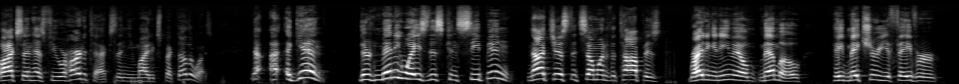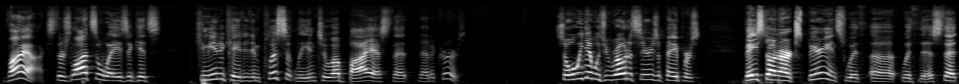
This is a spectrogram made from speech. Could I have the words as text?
Vioxx then has fewer heart attacks than you might expect otherwise. Now, again, there's many ways this can seep in, not just that someone at the top is writing an email memo hey, make sure you favor Vioxx. There's lots of ways it gets communicated implicitly into a bias that, that occurs. So what we did was we wrote a series of papers based on our experience with, uh, with this that,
